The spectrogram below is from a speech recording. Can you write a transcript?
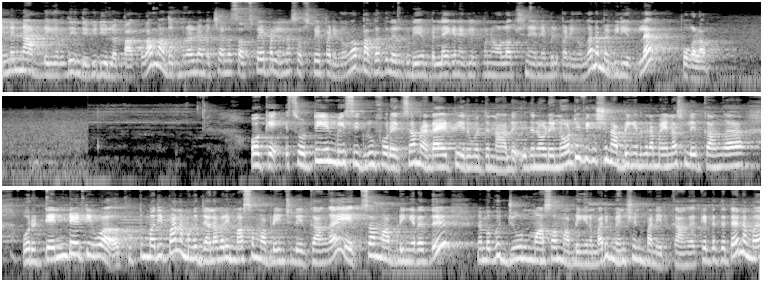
என்னென்ன அப்படிங்கிறது இந்த வீடியோவில் பார்க்கலாம். அதுக்கு முன்னாடி நம்ம சேனல் சப்ஸ்கிரைப் பண்ணலாம் சப்ஸ்கிரைப் பண்ணிக்கோங்க. பக்கத்தில் இருக்கக்கூடிய பெல்லைக்கனை கிளிக் பண்ணி ஆல் ஆப்ஷன் எனேபிள் பண்ணிக்கோங்க. நம்ம வீடியோக்குள்ளே போகலாம். Okay so TNPSC group four exam ரெண்டாயிரத்தி இருபத்தி நாலு. இதனுடைய நோட்டிஃபிகேஷன் அப்படிங்கிறது நம்ம என்ன சொல்லியிருக்காங்க? ஒரு டென்டேட்டிவாக குத்து மதிப்பாக நமக்கு ஜனவரி மாதம் அப்படின்னு சொல்லியிருக்காங்க. எக்ஸாம் அப்படிங்கிறது நமக்கு ஜூன் மாதம் அப்படிங்கிற மாதிரி மென்ஷன் பண்ணியிருக்காங்க. கிட்டத்தட்ட நம்ம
